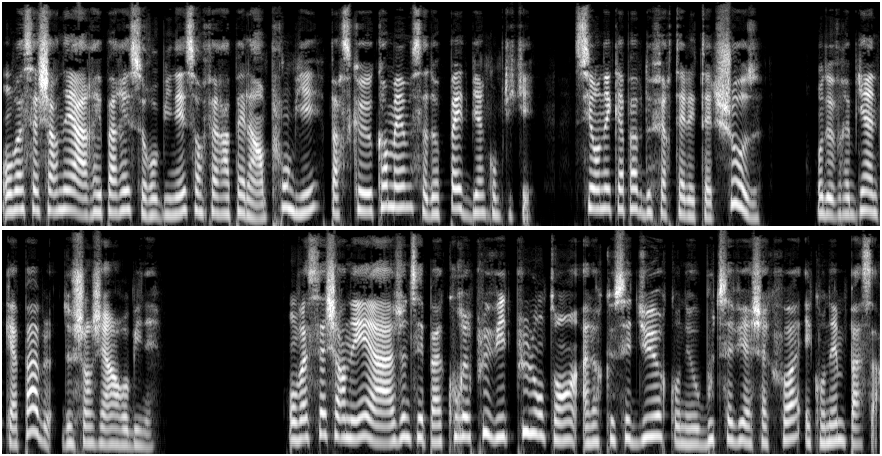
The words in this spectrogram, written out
On va s'acharner à réparer ce robinet sans faire appel à un plombier parce que quand même ça doit pas être bien compliqué. Si on est capable de faire telle et telle chose, on devrait bien être capable de changer un robinet. On va s'acharner à, je ne sais pas, courir plus vite, plus longtemps, alors que c'est dur, qu'on est au bout de sa vie à chaque fois et qu'on n'aime pas ça.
